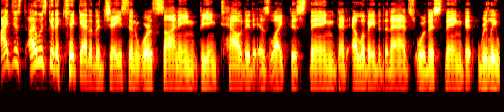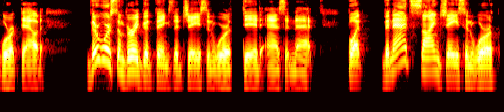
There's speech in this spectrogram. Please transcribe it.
I just, I was get a kick out of the Jayson Werth signing being touted as like this thing that elevated the Nats or this thing that really worked out. There were some very good things that Jayson Werth did as a Nat, but the Nats signed Jayson Werth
